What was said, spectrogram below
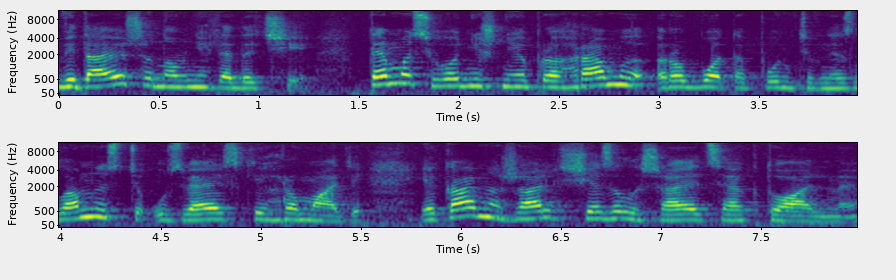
Вітаю, шановні глядачі. Тема сьогоднішньої програми робота пунктів незламності у Звягільській громаді, яка, на жаль, ще залишається актуальною.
